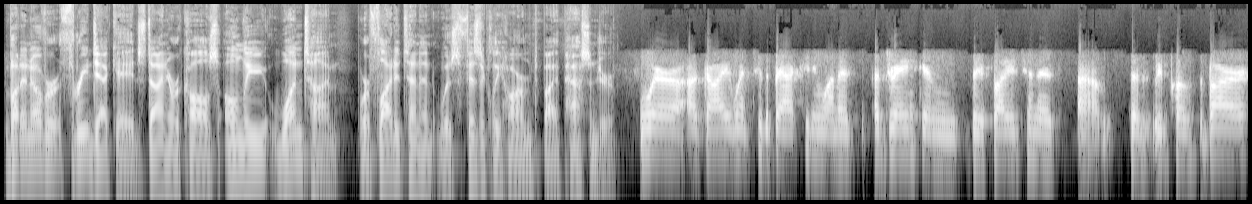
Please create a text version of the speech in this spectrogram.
But in over three decades, Dinah recalls only one time where a flight attendant was physically harmed by a passenger. Where a guy went to the back and he wanted a drink, and the flight attendant um, said we'd close the bar.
